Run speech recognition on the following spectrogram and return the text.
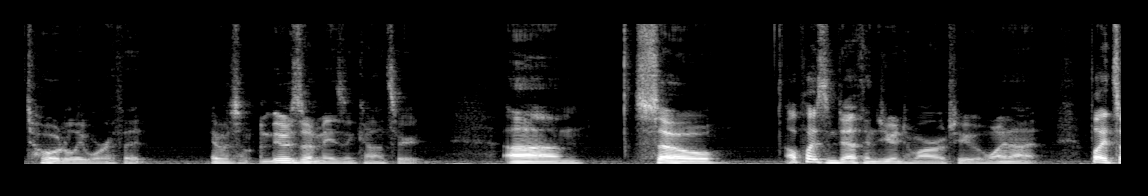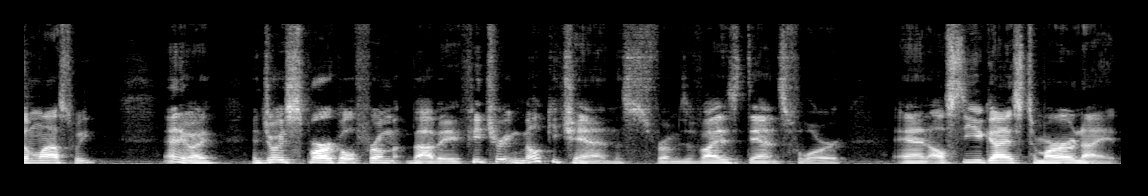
totally worth it. It was it was an amazing concert. Um, so I'll play some Death in June tomorrow too. Why not? Played some last week. Anyway, enjoy Sparkle from Babbe featuring Milky Chan. This is from Devised Dance Floor, and I'll see you guys tomorrow night.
